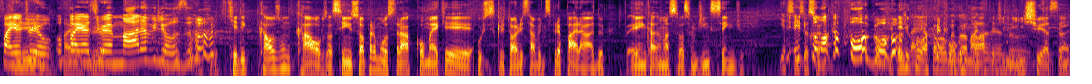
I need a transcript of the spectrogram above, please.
Fire Sim, Drill. O Fire Fire, Drill. Drill é maravilhoso. Que ele causa um caos, assim, só pra mostrar como é que o escritório estava despreparado em uma situação de incêndio. E é ele coloca fogo. Ele Taca coloca fogo numa lata de lixo e no assim.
